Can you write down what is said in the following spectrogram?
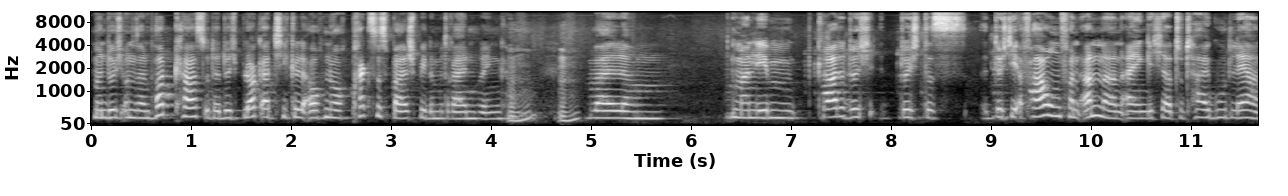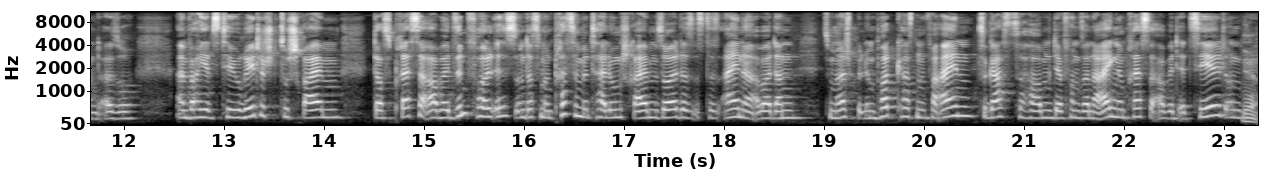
man durch unseren Podcast oder durch Blogartikel auch noch Praxisbeispiele mit reinbringen kann. Mhm. Mhm. Weil ähm, man eben gerade durch, durch, das, durch die Erfahrung von anderen eigentlich ja total gut lernt. Also einfach jetzt theoretisch zu schreiben, dass Pressearbeit sinnvoll ist und dass man Pressemitteilungen schreiben soll, das ist das eine. Aber dann zum Beispiel im Podcast einen Verein zu Gast zu haben, der von seiner eigenen Pressearbeit erzählt und ja.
